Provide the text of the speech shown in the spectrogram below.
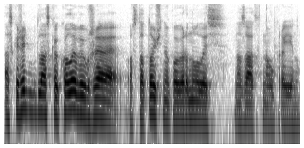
А скажіть, будь ласка, коли ви вже остаточно повернулись назад на Україну?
